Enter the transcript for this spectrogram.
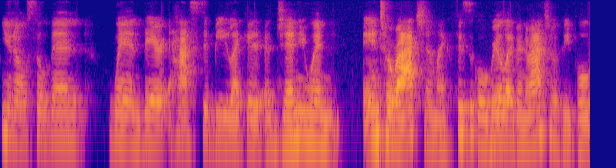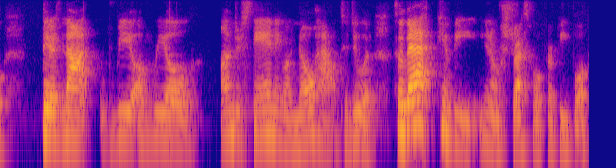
you know so then when there has to be like a, a genuine interaction like physical real life interaction with people there's not real a real understanding or know how to do it. So that can be, you know, stressful for people.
